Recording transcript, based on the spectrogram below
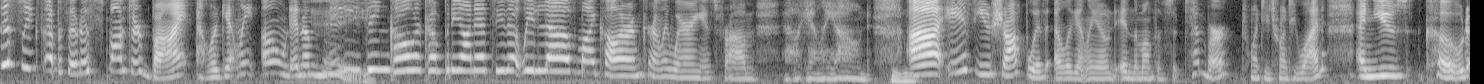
This week's episode is sponsored by Elegantly Owned, an amazing collar company on Etsy that we love. My collar I'm currently wearing is from Elegantly Owned. Uh, if you shop with Elegantly Owned in the month of September 2021 and use code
